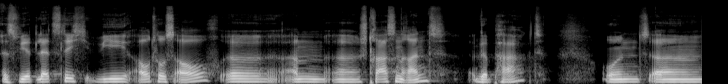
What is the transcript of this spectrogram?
es wird letztlich wie Autos auch äh, am äh, Straßenrand geparkt und äh,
